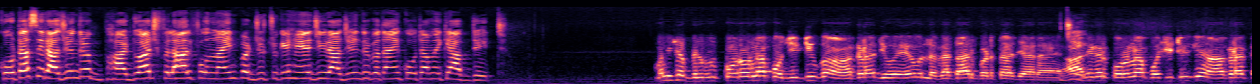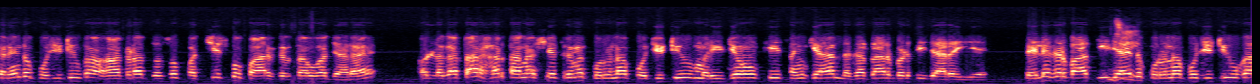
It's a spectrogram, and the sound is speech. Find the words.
कोटा से राजेंद्र भारद्वाज फ़िलहाल फ़ोन लाइन पर जुड़ चुके हैं। जी राजेंद्र बताएँ कोटा में क्या अपडेट मनीषा बिल्कुल कोरोना पॉजिटिव का आंकड़ा जो है वो लगातार बढ़ता जा रहा है। आज अगर कोरोना पॉजिटिव के आंकड़ा करें तो पॉजिटिव का आंकड़ा 225 को पार करता हुआ जा रहा है और लगातार हर थाना क्षेत्र में कोरोना पॉजिटिव मरीजों की संख्या लगातार बढ़ती जा रही है। पहले अगर बात की जाए तो कोरोना पॉजिटिव का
